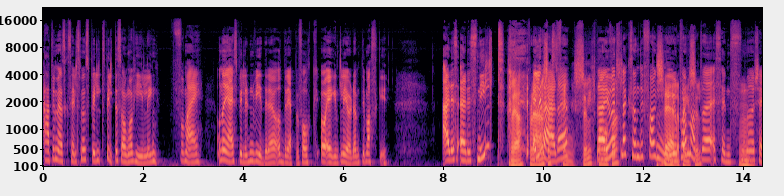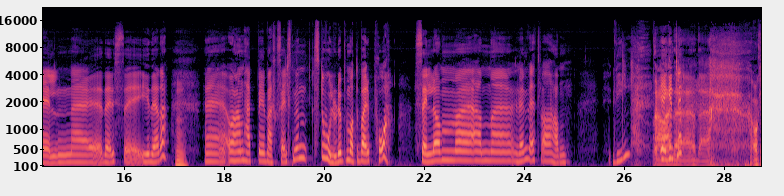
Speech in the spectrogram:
Happy Mask Salesman spil, spilte Song of Healing for meg, og når jeg spiller den videre og dreper folk og egentlig gjør dem til masker Er det, er det snilt? Ja, for det er jo et slags fengsel, Det er jo et slags sånn Du fanger jo på en måte essensen Mm. og sjelen eh, deres eh, i det, da. Mm. Eh, og han Happy Mask Salesman stoler du på en måte bare på. Selv om eh, han eh, Hvem vet hva han vil, Nei, egentlig? Det, det. OK.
